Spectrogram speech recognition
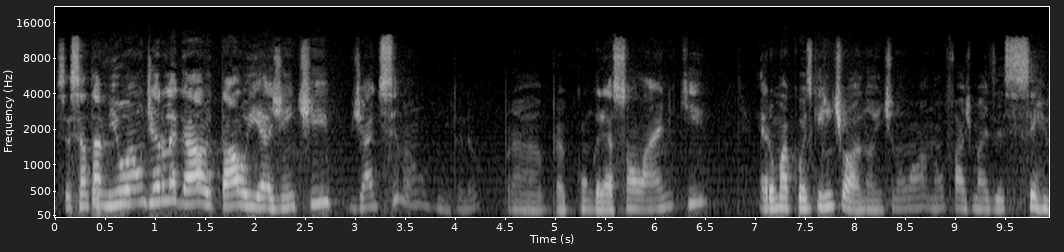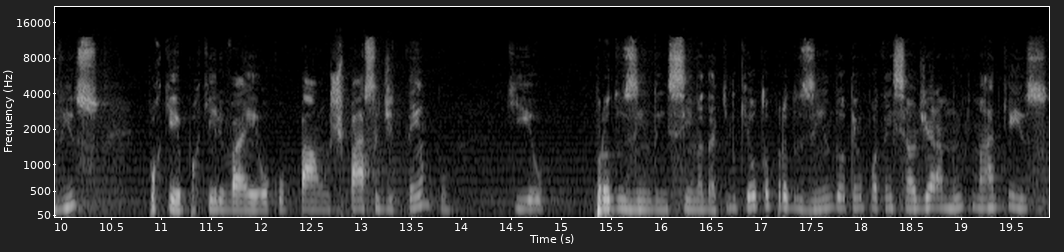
60 mil é um dinheiro legal e tal. E a gente já disse não, entendeu? Para congresso online, que era uma coisa que a gente, ó, não, a gente não, não faz mais esse serviço. Por quê? Porque ele vai ocupar um espaço de tempo que eu produzindo em cima daquilo que eu estou produzindo, eu tenho o potencial de gerar muito mais do que isso.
